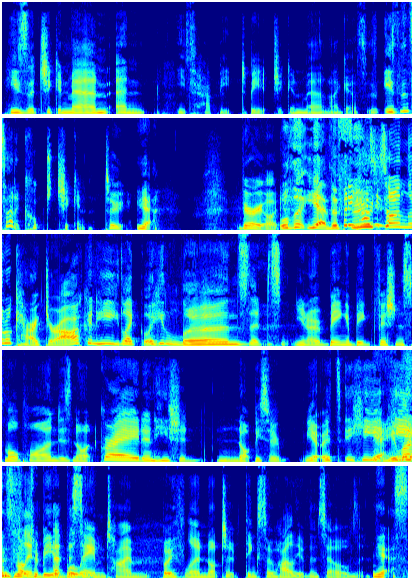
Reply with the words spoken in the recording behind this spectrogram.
he's a chicken man, and he's happy to be a chicken man. I guess he's inside a cooked chicken too. yeah Very odd. well the yeah the but food he has his own little character arc, and he like he learns that you know being a big fish in a small pond is not great, and he should not be so you know it's he Yeah, he and learns not to Flint be a at bully. the same time both learn not to think so highly of themselves. And, yes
